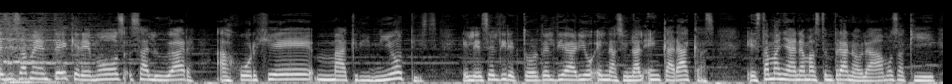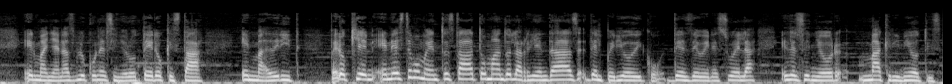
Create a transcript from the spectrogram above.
Precisamente queremos saludar a Jorge Macriniotis. Él es el director del diario El Nacional en Caracas. Esta mañana, más temprano, hablábamos aquí en Mañanas Blue con el señor Otero, que está en Madrid. Pero quien en este momento está tomando las riendas del periódico desde Venezuela es el señor Macriniotis.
